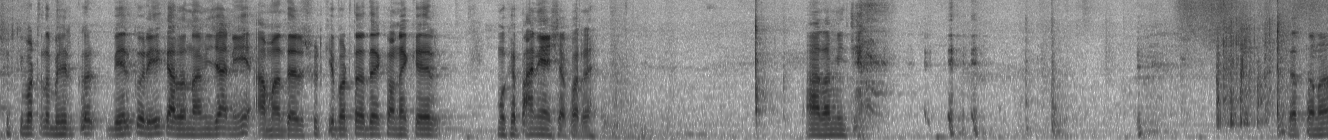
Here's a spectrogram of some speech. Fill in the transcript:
শুটকি ভর্তা বের বের করি, কারণ আমি জানি আমাদের শুটকি ভর্তা দেখে অনেকের মুখে পানি আসা পড়ে। আর আমি এটা তো না।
